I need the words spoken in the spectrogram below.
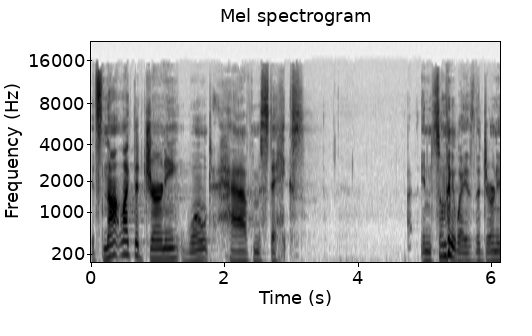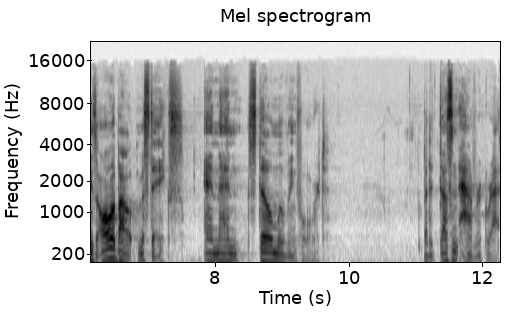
It's not like the journey won't have mistakes. In so many ways, the journey is all about mistakes and then still moving forward. But it doesn't have regret.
